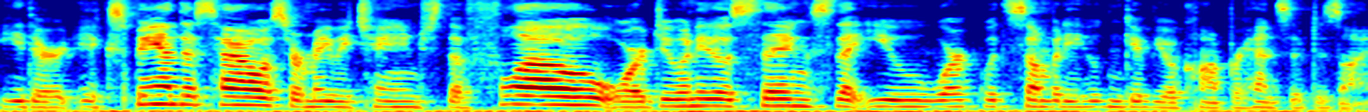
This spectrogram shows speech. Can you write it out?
either expand this house or maybe change the flow or do any of those things that you work with somebody who can give you a comprehensive design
